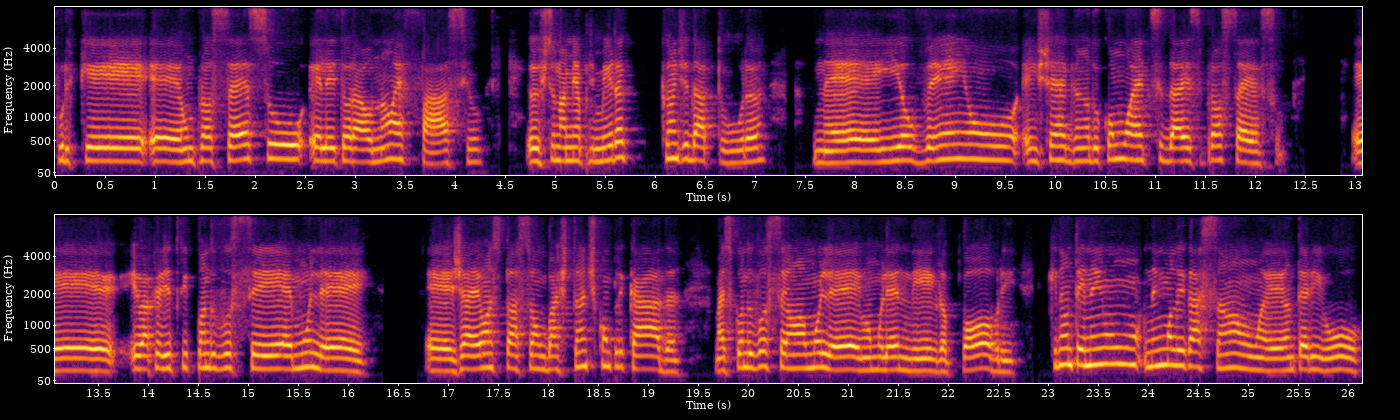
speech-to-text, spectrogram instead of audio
porque é, um processo eleitoral não é fácil. Eu estou na minha primeira candidatura, né? E eu venho enxergando como é que se dá esse processo. É, eu acredito que quando você é mulher, é, já é uma situação bastante complicada mas quando você é uma mulher, uma mulher negra, pobre, que não tem nenhum, nenhuma ligação é, anterior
